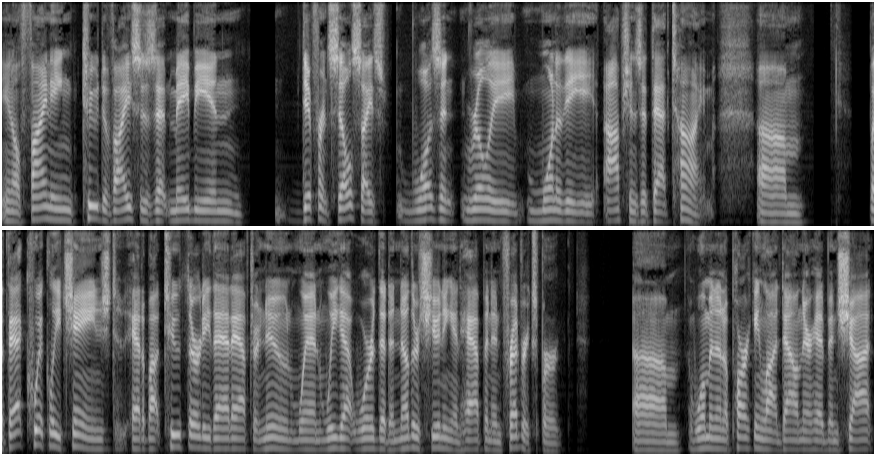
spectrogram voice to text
you know, finding two devices that maybe in different cell sites wasn't really one of the options at that time. Um, but that quickly changed at about 2:30 that afternoon when we got word that another shooting had happened in Fredericksburg. Um, a woman in a parking lot down there had been shot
